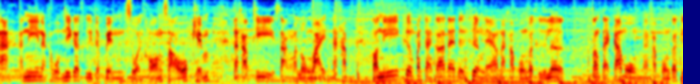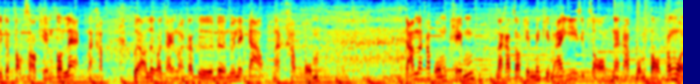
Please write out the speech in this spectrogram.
อะอันนี้นะครับผมนี่ก็คือจะเป็นส่วนของเสาเข็มนะครับที่สั่งมาลงไว้นะครับ ตอนนี้เครื่องปั้นจันทร์ก็ได้เดินเครื่องแล้วนะครับ ผมก็คือเลิกตั้งแต่ 9 โมงนะครับผมก็คือจะตอกเสาเข็มต้นแรกนะครับ เพื่อเอาเลิกเอาใจหน่อยก็คือเดินด้วยเลข 9 นะครับผมจำนะครับผมเข็มนะครับเสาเข็มเป็นเข็ม i 22นะครับผมตอกทั้งหมด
